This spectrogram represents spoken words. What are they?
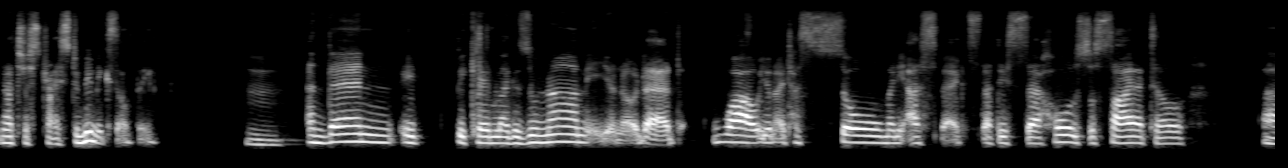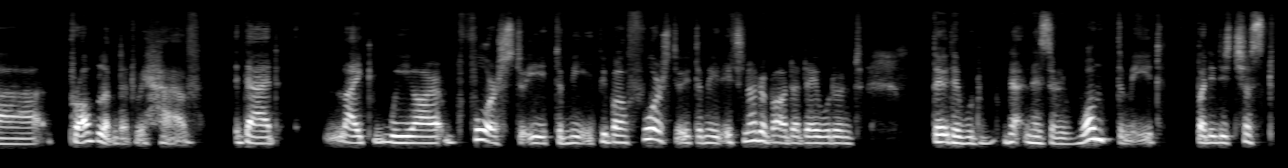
not just tries to mimic something. Mm. And then it became like a tsunami, you know, that wow, you know, it has so many aspects that is a whole societal uh, problem that we have that like we are forced to eat the meat. People are forced to eat the meat. It's not about that they wouldn't they, they would not necessarily want the meat but it is just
